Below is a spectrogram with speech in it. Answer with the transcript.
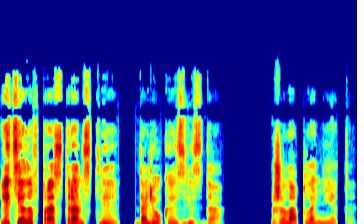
Летела в пространстве далекая звезда. Жила планета.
